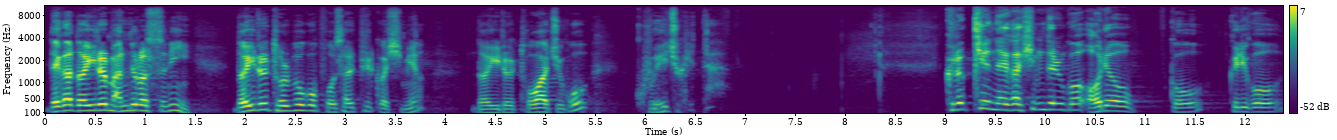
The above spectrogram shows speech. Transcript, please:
내가 너희를 만들었으니 너희를 돌보고 보살필 것이며 너희를 도와주고 구해주겠다. 그렇게 내가 힘들고 어렵고 그리고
